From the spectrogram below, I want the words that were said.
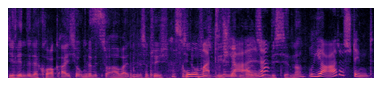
die Rinde der Korkeiche, um damit zu arbeiten. Ist natürlich Das Rohmaterial, so ne? ein bisschen, ne? Ja, das stimmt.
